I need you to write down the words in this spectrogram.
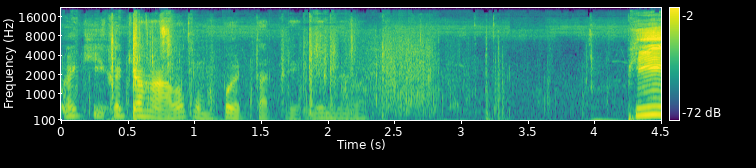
เมื่อกี้ก็จะหาว่าผมเปิดตัดเหล็กเล่นไหมวะพี่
